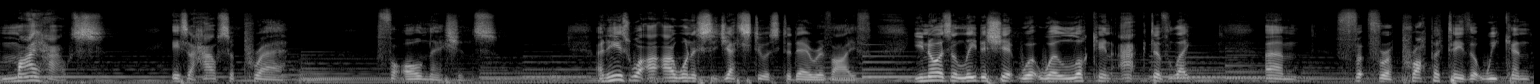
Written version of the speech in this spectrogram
My house is a house of prayer for all nations. And here's what I, I want to suggest to us today, Revive. You know, as a leadership, we're, we're looking actively um, for, for a property that we can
